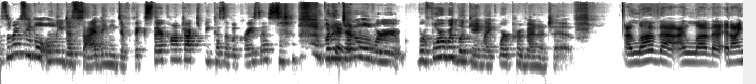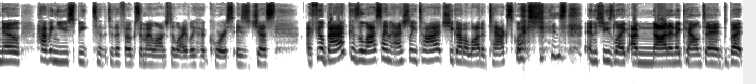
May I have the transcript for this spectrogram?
sometimes people only decide they need to fix their contract because of a crisis. but in general, we're we're forward looking, like we're preventative. I love that. I love that. And I know having you speak to, to the folks in my Launch to Livelihood course is just I feel bad because the last time Ashley taught, she got a lot of tax questions and she's like, I'm not an accountant. But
